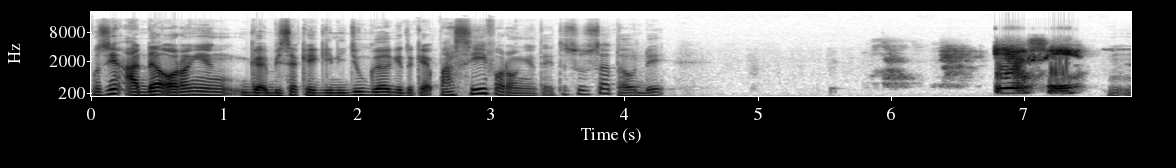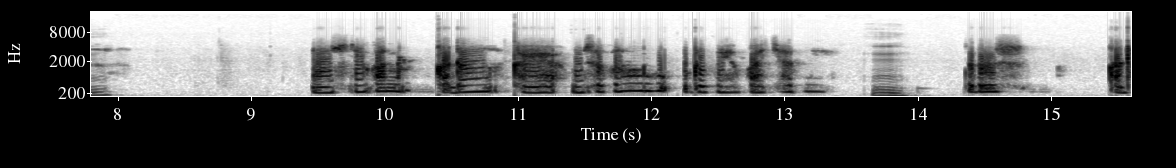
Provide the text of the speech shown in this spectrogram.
maksudnya ada orang yang nggak bisa kayak gini juga gitu kayak pasif orangnya itu susah tau deh iya sih. Mm-mm. maksudnya kan kadang kayak misalkan lu udah punya pacar nih Mm. terus ada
